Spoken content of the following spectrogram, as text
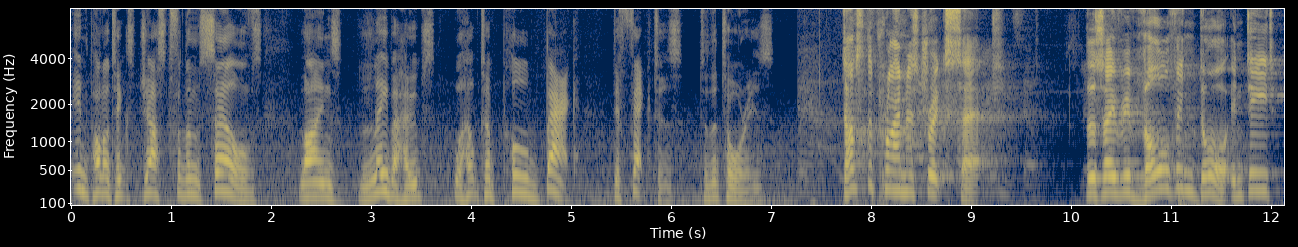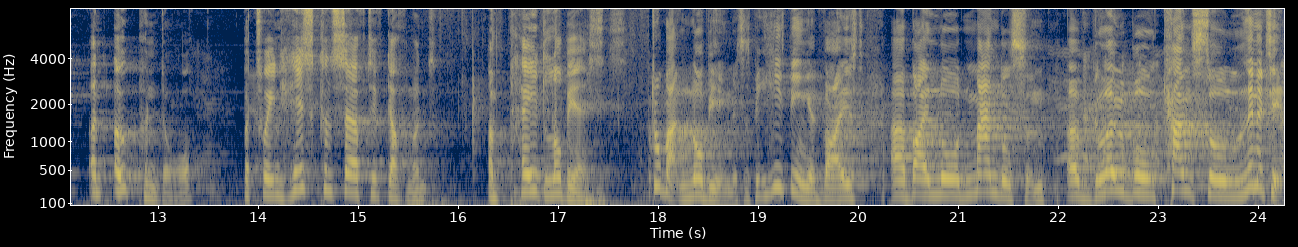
in politics just for themselves. Lines Labour hopes will help to pull back defectors to the Tories. Does the Prime Minister accept there's a revolving door, indeed an open door, between his Conservative government and paid lobbyists? Talk about lobbying, Mr. Speaker. He's being advised uh, by Lord Mandelson of Global Counsel Limited.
